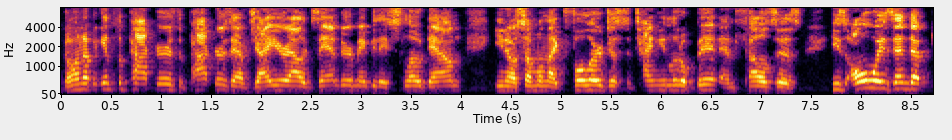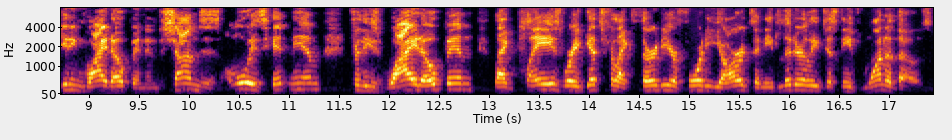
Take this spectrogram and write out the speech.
going up against the Packers. The Packers have Jaire Alexander. Maybe they slow down, you know, someone like Fuller just a tiny little bit. And Fells is he's always end up getting wide open. And Deshaun's is always hitting him for these wide open like plays where he gets for like 30 or 40 yards, and he literally just needs one of those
